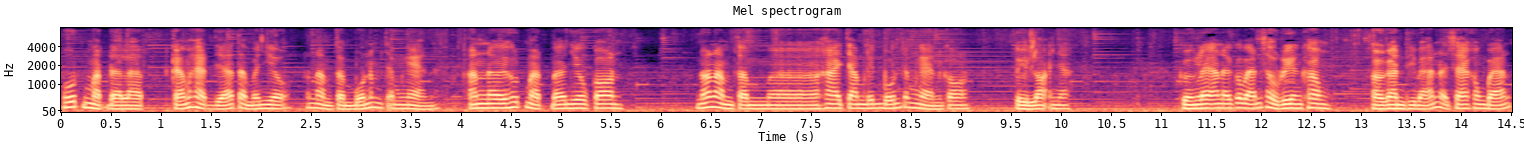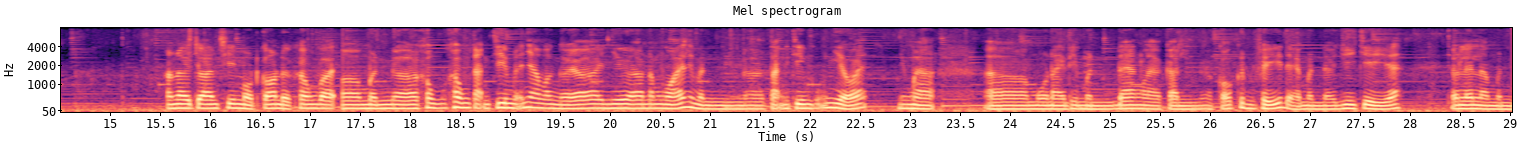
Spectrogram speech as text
Hút mật Đà Lạt cám hạt giá tầm bao nhiêu? Nó nằm tầm bốn năm trăm ngàn. Anh ơi hút mật bao nhiêu con? Nó nằm tầm ờ, uh, 200 đến 400 ngàn con. Tùy loại nha. Cường Lê anh ơi có bán sầu riêng không? Ở gần thì bán ở xa không bán anh ơi cho em xin một con được không vậy? À, mình ờ, không không tặng chim nữa nha mọi người ơi. Như ờ, năm ngoái thì mình tặng chim cũng nhiều ấy. Nhưng mà à, mùa này thì mình đang là cần có kinh phí để mình duy trì á cho nên là mình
